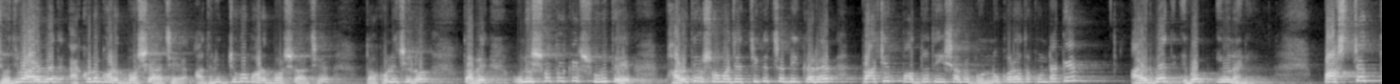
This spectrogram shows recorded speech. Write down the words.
যদিও আয়ুর্বেদ এখনও ভারতবর্ষে আছে, আধুনিক যুগও ভারতবর্ষে আছে, তখনই ছিল। তবে উনিশ শতকের শুরুতে ভারতীয় সমাজের চিকিৎসা বিজ্ঞানের প্রাচীন পদ্ধতি হিসাবে গণ্য করা হতো কোনটাকে? আয়ুর্বেদ এবং ইউনানি। পাশ্চাত্য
